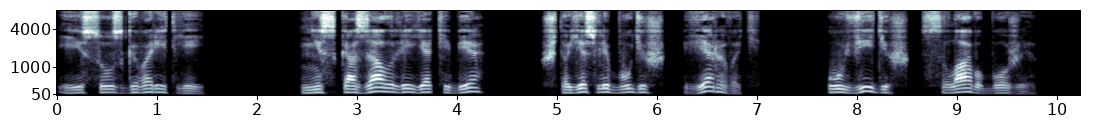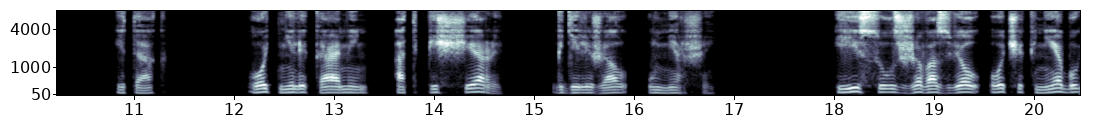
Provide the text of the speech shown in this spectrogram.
Иисус говорит ей, «Не сказал ли я тебе, что если будешь веровать, увидишь славу Божию?» Итак, отняли камень от пещеры, где лежал умерший. Иисус же возвел очи к небу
